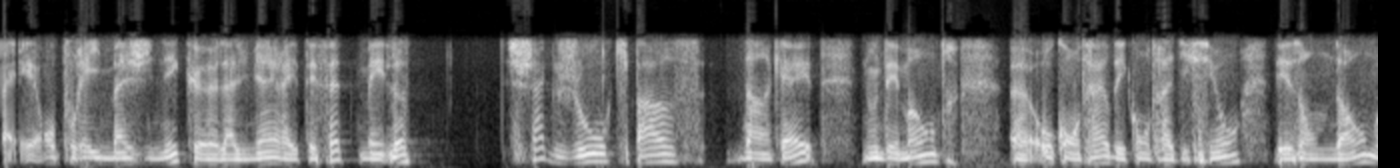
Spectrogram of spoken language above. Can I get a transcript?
ben, on pourrait imaginer que la lumière a été faite, mais là, chaque jour qui passe d'enquête nous démontre euh, au contraire des contradictions, des ondes d'ombre.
